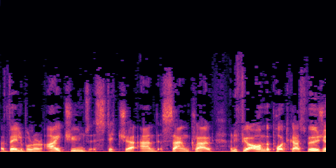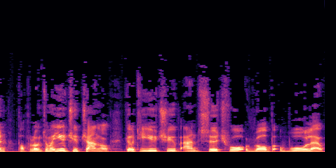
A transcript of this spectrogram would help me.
available on iTunes, Stitcher, and SoundCloud. And if you're on the podcast version, pop along to my YouTube channel. Go to YouTube and search for Rob Warlow.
